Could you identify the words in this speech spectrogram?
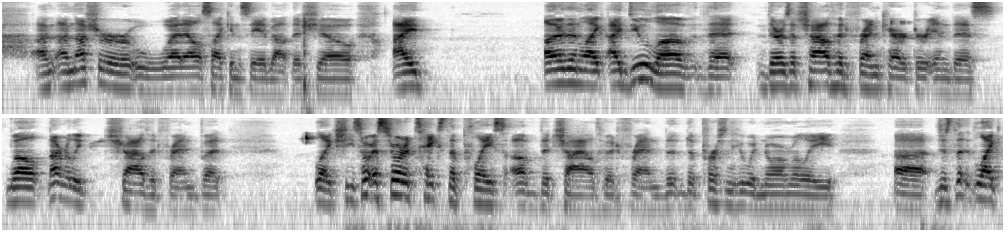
I'm, I'm not sure what else I can say about this show. I, other than like, I do love that there's a childhood friend character in this. Well, not really childhood friend, but like she sort of sort of takes the place of the childhood friend, the the person who would normally, uh, just the, like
